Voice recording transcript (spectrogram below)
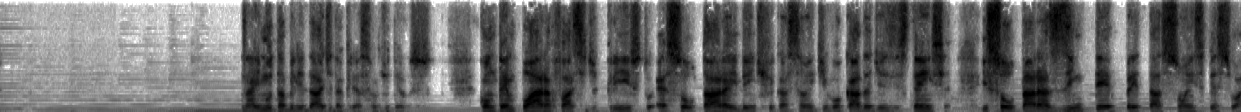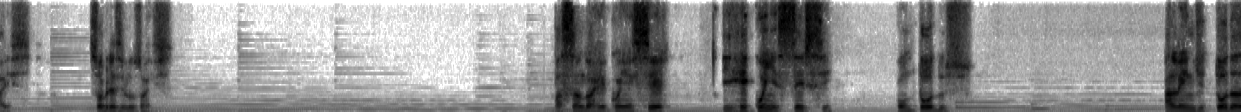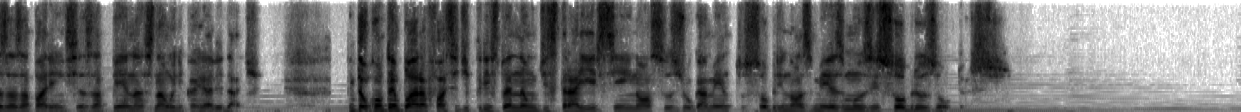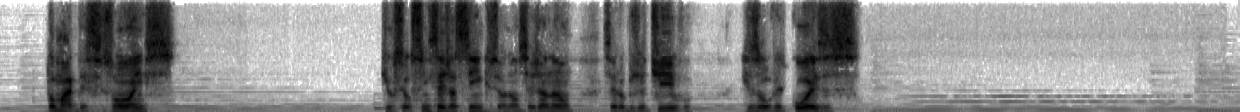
na imutabilidade da criação de Deus. Contemplar a face de Cristo é soltar a identificação equivocada de existência e soltar as interpretações pessoais sobre as ilusões. Passando a reconhecer e reconhecer-se com todos, além de todas as aparências, apenas na única realidade. Então, contemplar a face de Cristo é não distrair-se em nossos julgamentos sobre nós mesmos e sobre os outros. Tomar decisões, que o seu sim seja sim, que o seu não seja não, ser objetivo, resolver coisas,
